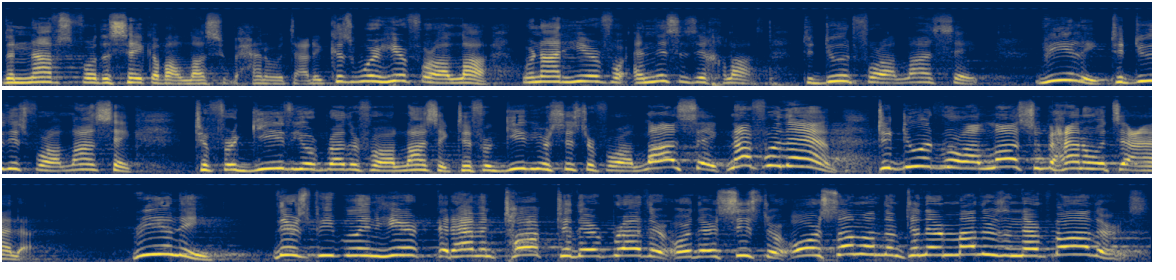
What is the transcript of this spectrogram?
the nafs for the sake of Allah subhanahu wa ta'ala. Because we're here for Allah. We're not here for, and this is ikhlas, to do it for Allah's sake. Really, to do this for Allah's sake to forgive your brother for Allah's sake, to forgive your sister for Allah's sake, not for them, to do it for Allah subhanahu wa ta'ala. Really, there's people in here that haven't talked to their brother or their sister, or some of them to their mothers and their fathers.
